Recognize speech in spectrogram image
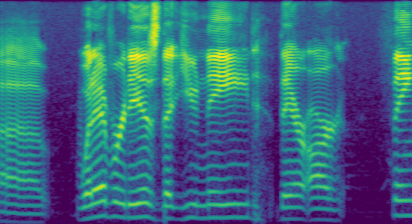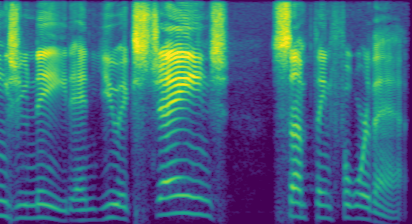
uh, whatever it is that you need, there are things you need, and you exchange something for that.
